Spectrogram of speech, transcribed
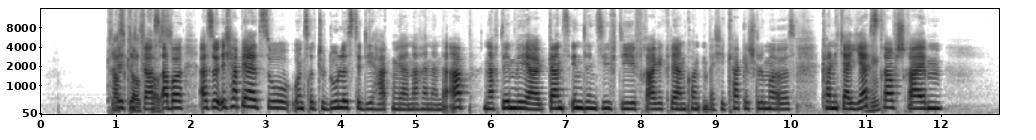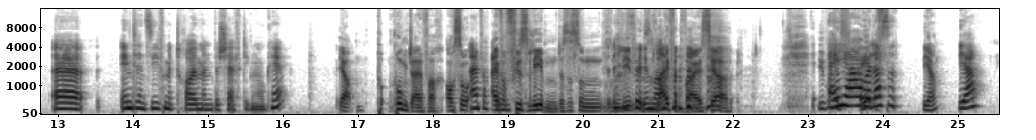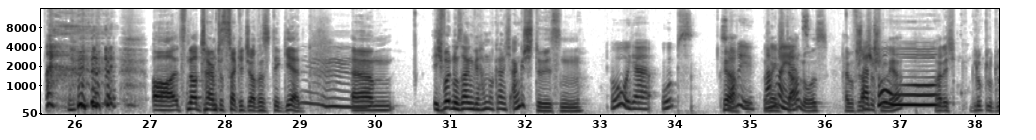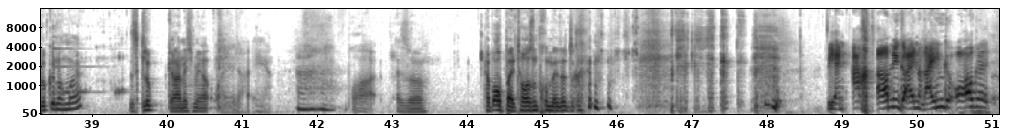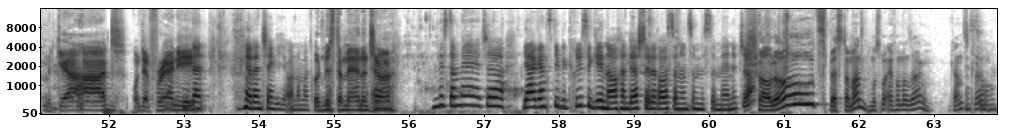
Krass, Richtig krass, krass. krass. Aber also ich habe ja jetzt so unsere To-Do-Liste, die haken wir ja nacheinander ab. Nachdem wir ja ganz intensiv die Frage klären konnten, welche Kacke schlimmer ist, kann ich ja jetzt Mhm. drauf schreiben, äh, intensiv mit Träumen beschäftigen, okay? ja, P Punkt einfach. Auch so Einfach einfach, Punkt. fürs Leben. Das ist so ein, so ein Leben, so. Life-Advice, ja. Ey, Übrigens, ja, aber ey, lass uns. Ja. Ja? Oh, it's not time to suck each other's dick yet. Hm. Ähm, ich wollte nur sagen, wir haben noch gar nicht angestößen. Oh, ja, ups. Ja, Sorry, was machen ist wir eigentlich da jetzt. los? Halbe Flasche Chateau. schon leer? Warte, ich gluck, gluck, glucke nochmal. Das gluckt gar nicht mehr. Oh, Alter, ey. Ah. Boah, also. Ich habe auch bald 1000 Promille drin. Wie ein Achtarmiger einen reingeorgelt. Mit Gerhard und der Franny Okay, dann, ja, dann schenke ich auch nochmal kurz. und Mr. Manager. Mr. Manager. Ja, ganz liebe Grüße gehen auch an der Stelle raus an unseren Mr. Manager. Shoutouts, bester Mann, muss man einfach mal sagen. Ganz klar. So.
